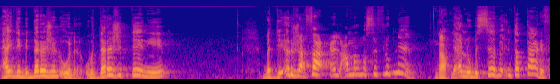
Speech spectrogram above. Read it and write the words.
هيدي بالدرجة الأولى وبالدرجة الثانية بدي أرجع فعل عمل مصرف لبنان نعم. لأنه بالسابق أنت بتعرف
